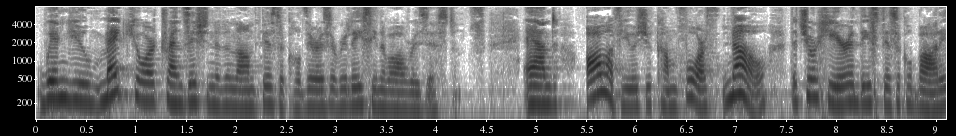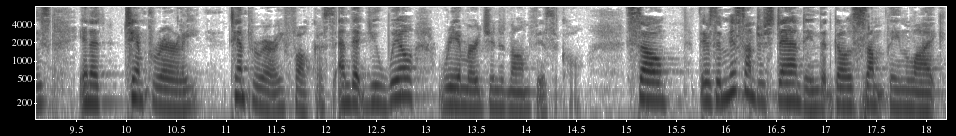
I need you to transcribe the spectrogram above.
When you make your transition into non-physical, there is a releasing of all resistance. And all of you, as you come forth, know that you're here in these physical bodies in a temporarily, temporary focus, and that you will reemerge into non-physical. So there's a misunderstanding that goes something like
